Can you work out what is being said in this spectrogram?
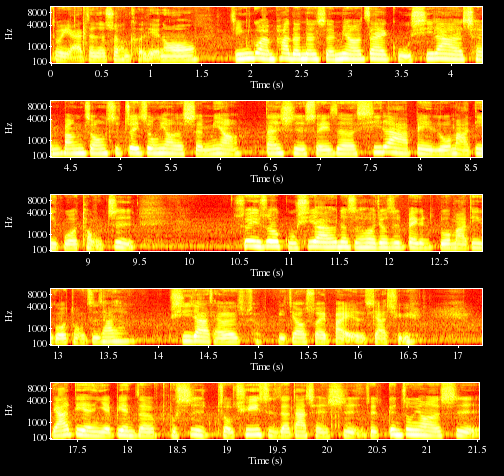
对呀，真的是很可怜哦。尽管帕德嫩神庙在古希腊的城邦中是最重要的神庙，但是随着希腊被罗马帝国统治，所以说古希腊那时候就是被罗马帝国统治，它希腊才会比较衰败了下去。雅典也变得不是首屈一指的大城市。最更重要的是，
